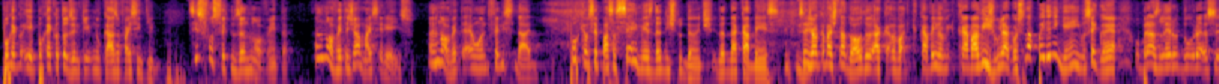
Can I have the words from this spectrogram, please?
por que, e por que, que eu estou dizendo que no caso faz sentido? Se isso fosse feito nos anos 90, anos 90 jamais seria isso. Anos 90 é um ano de felicidade. Porque você passa seis meses dando estudante, dando na cabeça. Você joga campeonato estadual, do, acaba, acaba- acabava em julho, agosto, você não apanha de ninguém, você ganha. O brasileiro dura, você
